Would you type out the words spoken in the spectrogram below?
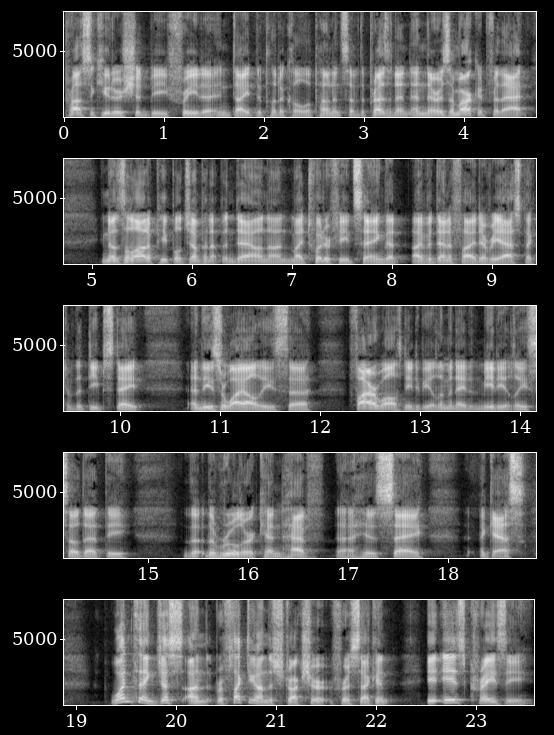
prosecutors should be free to indict the political opponents of the president, and there is a market for that. You know, there's a lot of people jumping up and down on my Twitter feed saying that I've identified every aspect of the deep state, and these are why all these uh, firewalls need to be eliminated immediately, so that the the, the ruler can have uh, his say. I guess one thing, just on reflecting on the structure for a second, it is crazy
